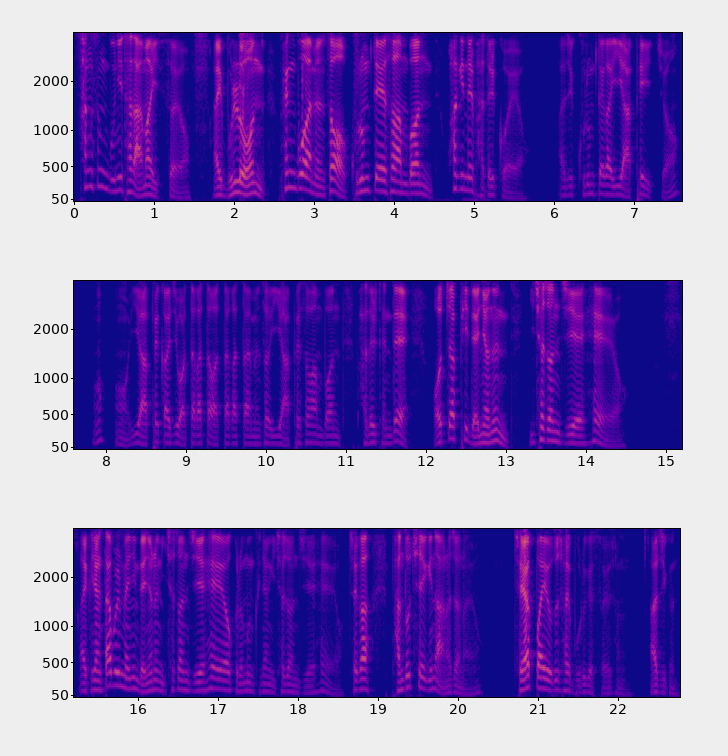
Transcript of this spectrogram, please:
상승분이 다 남아 있어요. 아니 물론 횡보하면서 구름대에서 한번 확인을 받을 거예요. 아직 구름대가 이 앞에 있죠. 어? 어, 이 앞에까지 왔다 갔다 왔다 갔다 하면서 이 앞에서 한번 받을 텐데 어차피 내년은 2차 전지의 해예요. 아니 그냥 더블맨이 내년은 2차 전지의 해예요. 그러면 그냥 2차 전지의 해예요. 제가 반도체 얘기는 안 하잖아요. 제약 바이오도 잘 모르겠어요. 저는 아직은.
